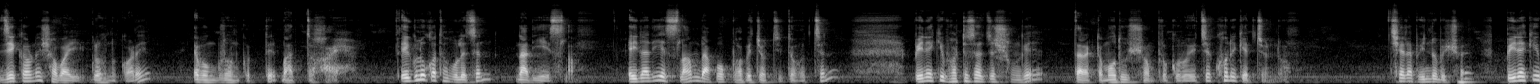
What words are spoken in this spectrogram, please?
যে কারণে সবাই গ্রহণ করে এবং গ্রহণ করতে বাধ্য হয়। এগুলো কথা বলেছেন নাদিয়া ইসলাম। এই নাদিয়া ইসলাম ব্যাপকভাবে চর্চিত হচ্ছেন। পিনাকি ভট্টাচার্যের সঙ্গে তার একটা মধুর সম্পর্ক রয়েছে ক্ষণিকের জন্য। সেটা ভিন্ন বিষয়। পিনাকি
